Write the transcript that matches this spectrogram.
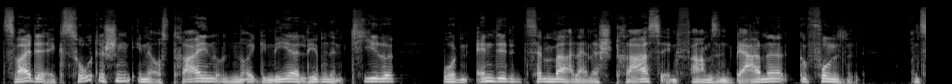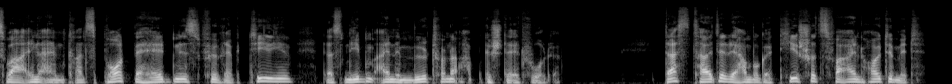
Zwei der exotischen in Australien und Neuguinea lebenden Tiere wurden Ende Dezember an einer Straße in Farmsen-Berne gefunden, und zwar in einem Transportbehältnis für Reptilien, das neben einer Mülltonne abgestellt wurde. Das teilte der Hamburger Tierschutzverein heute mit.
